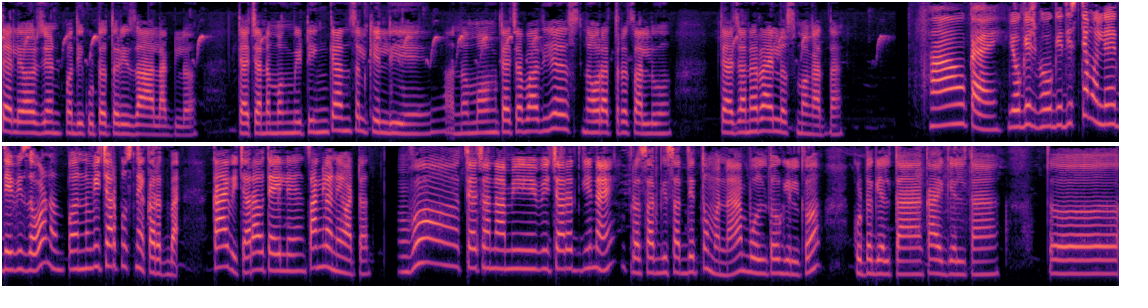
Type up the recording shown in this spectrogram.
त्याला अर्जंटमध्ये कुठं तरी जावं लागलं. त्याच्यानं मग मीटिंग कॅन्सल केली. आणि मग त्याच्या बाद हेच नवरात्र चालू. त्याच्यानं राहिलंच मग आता. हा काय? योगेश भोगी दिसते मला देवी जवळ पण विचारपूस नाही करत बा. काय विचारावं त्याले चांगलं नाही वाटत. हो त्याच्यानं आम्ही विचारत गी नाही प्रसाद गिसाद देतो म्हणा बोलतो गेलतो कुठं गेलता काय गेलता? तर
